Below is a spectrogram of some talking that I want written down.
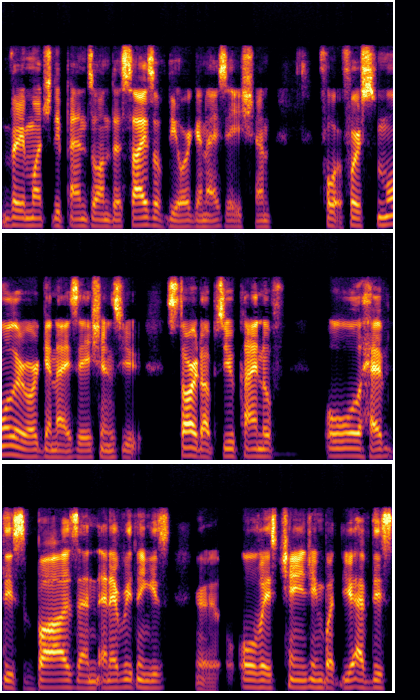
very much depends on the size of the organization. For for smaller organizations you startups you kind of all have this buzz and and everything is uh, always changing but you have this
